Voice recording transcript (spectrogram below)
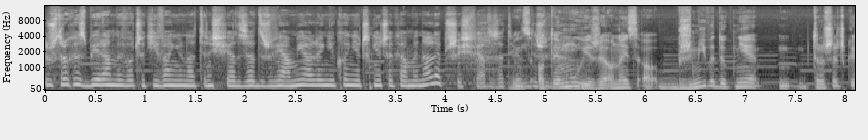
już trochę zbieramy w oczekiwaniu na ten świat za drzwiami, ale niekoniecznie czekamy na lepszy świat za tymi Więc drzwiami. o tym mówię, że ona jest, o, brzmi według mnie troszeczkę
